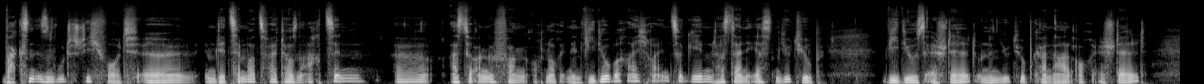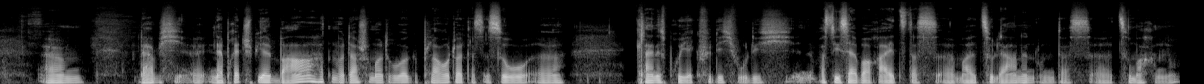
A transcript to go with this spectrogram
Wachsen ist ein gutes Stichwort. Äh, Im Dezember 2018 äh, hast du angefangen, auch noch in den Videobereich reinzugehen und hast deine ersten YouTube-Videos erstellt und einen YouTube-Kanal auch erstellt. Ähm, da habe ich äh, in der Brettspielbar hatten wir da schon mal drüber geplaudert. Das ist so äh, kleines Projekt für dich, wo dich, was dich selber reizt, das äh, mal zu lernen und das äh, zu machen. Ne?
